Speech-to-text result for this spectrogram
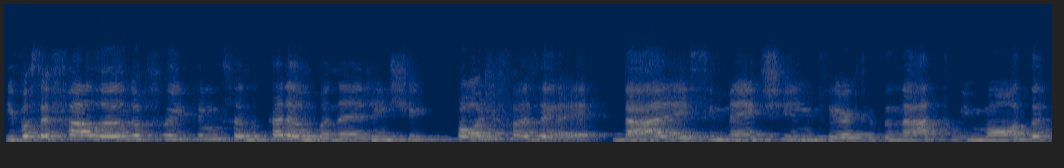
E você falando, eu fui pensando, caramba, né? A gente pode fazer, é, dar esse match entre artesanato e moda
